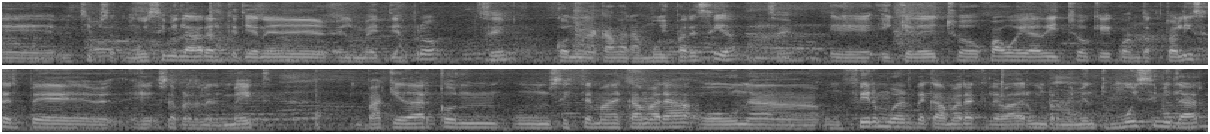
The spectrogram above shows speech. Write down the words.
eh, un chipset muy similar al que tiene el Mate 10 Pro, ¿Sí? con una cámara muy parecida, Sí. eh, y que de hecho Huawei ha dicho que cuando actualice el, P, eh, o sea, perdón, el Mate, va a quedar con un sistema de cámara o una, un firmware de cámara que le va a dar un rendimiento muy similar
